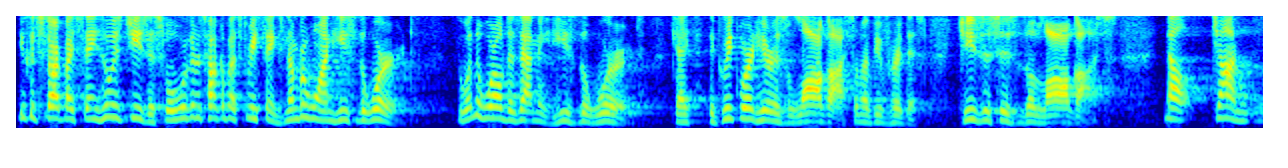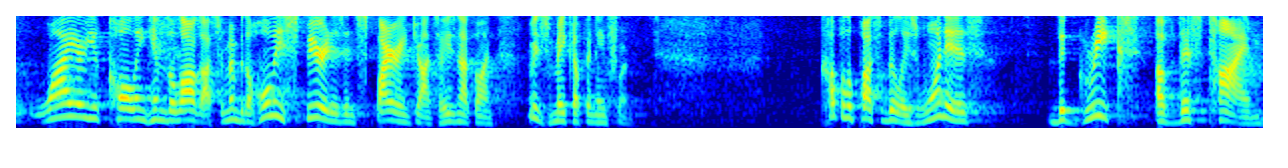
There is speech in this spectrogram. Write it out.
you could start by saying, Who is Jesus? Well, we're going to talk about three things. Number one, he's the Word. What in the world does that mean? He's the Word. Okay? The Greek word here is logos. Some of you have heard this. Jesus is the logos. Now, John, why are you calling him the logos? Remember, the Holy Spirit is inspiring John, so he's not going, let me just make up a name for him. A couple of possibilities. One is the Greeks of this time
